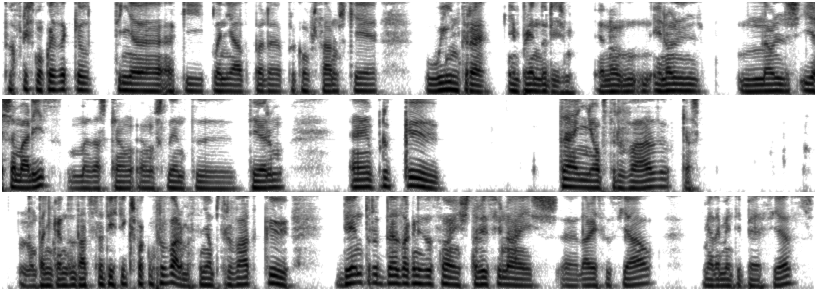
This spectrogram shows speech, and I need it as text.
Tu referiste uma coisa que eu tinha aqui planeado para, para conversarmos, que é o intraempreendedorismo. Eu não, eu não, não lhes ia chamar isso, mas acho que é um, é um excelente termo, eh, porque tenho observado, que acho que não tenho grandes dados estatísticos para comprovar, mas tenho observado que dentro das organizações tradicionais uh, da área social, nomeadamente IPSS,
